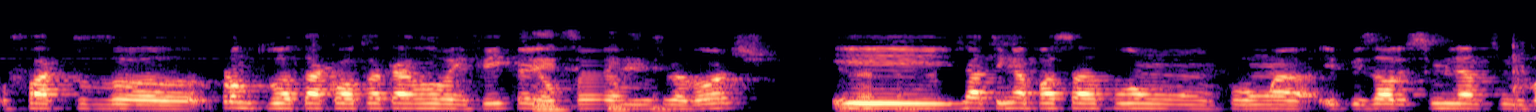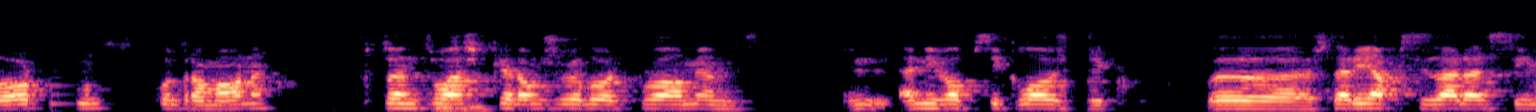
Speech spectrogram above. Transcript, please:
o facto de, pronto, do ataque ao atacar do Benfica, sim, ele foi um dos jogadores, e já tinha passado por um, por um episódio semelhante no Dortmund contra a Mónaco, portanto uhum. acho que era um jogador que provavelmente a nível psicológico, uh, estaria a precisar assim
